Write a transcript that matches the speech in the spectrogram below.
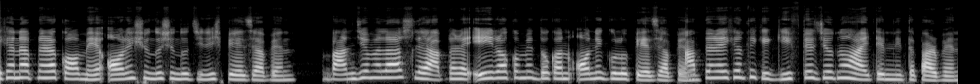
এখানে আপনারা কমে অনেক সুন্দর সুন্দর জিনিস পেয়ে যাবেন। বাণিজ্য মেলা আসলে আপনারা এই রকমের দোকান অনেকগুলো পেয়ে যাবেন। আপনারা এখান থেকে গিফটের জন্য আইটেম নিতে পারবেন।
